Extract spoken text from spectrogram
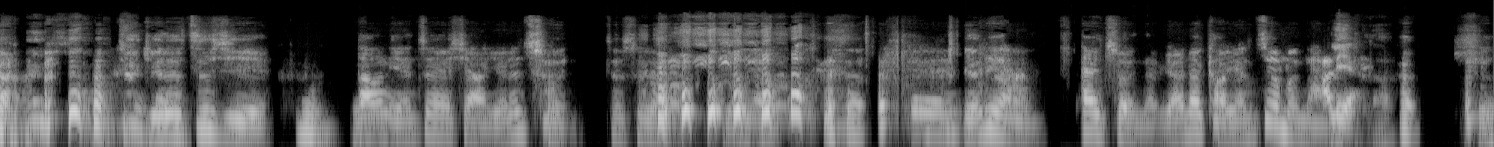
就觉得自己 当年这样想有点蠢，就是有点有点太蠢了。原来考研这么难，打脸了。是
